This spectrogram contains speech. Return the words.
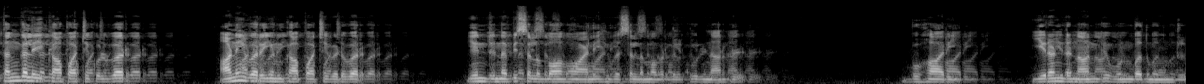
தங்களை காப்பாற்றிக் கொள்வர் அனைவரையும் காப்பாற்றி விடுவர் என்று நபி சொல்லாஹு அலிஹி வசல்லம் அவர்கள் கூறினார்கள். புகாரி இரண்டு நான்கு ஒன்பது மூன்று.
